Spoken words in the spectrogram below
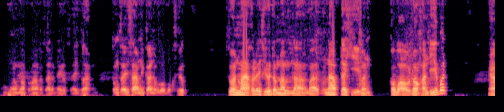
ครูเมืองมาประมาณภาษาใดก็ใส่สร้างต้องใส่สร้างในการออกรบบอกซื้อ ส่วนมากเขาเลยถือจำนำหน้ามาหนับได้ขี่มันเขาบอกเอานอกคันดีเบิดอ่า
